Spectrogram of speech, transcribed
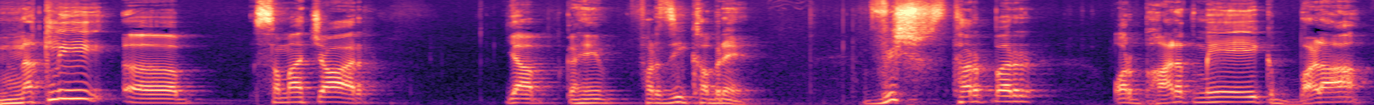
नकली समाचार या कहें फर्जी खबरें विश्व स्तर पर और भारत में एक बड़ा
